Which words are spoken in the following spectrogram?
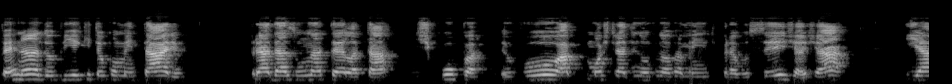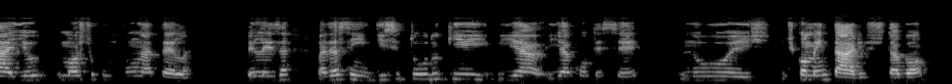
Fernando, eu vi aqui teu comentário para dar zoom na tela, tá? Desculpa, eu vou mostrar de novo novamente para vocês já já. E aí eu mostro o zoom na tela. Beleza? Mas assim, disse tudo que ia, ia acontecer nos, nos comentários, tá bom?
